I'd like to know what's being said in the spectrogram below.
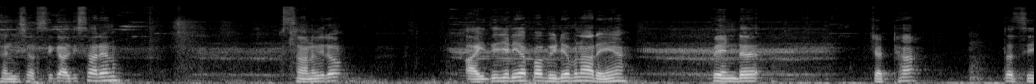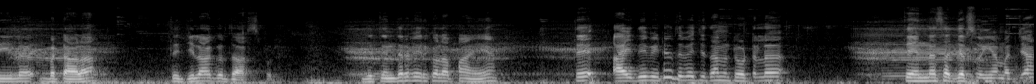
ਹਾਂਜੀ, ਸਤਿ ਸ਼੍ਰੀ ਅਕਾਲ ਜੀ ਸਾਰਿਆਂ ਨੂੰ। ਕਿਸਾਨ ਵੀਰੋ, ਅੱਜ ਦੀ ਜਿਹੜੀ ਆਪਾਂ ਵੀਡੀਓ ਬਣਾ ਰਹੇ ਆ ਪਿੰਡ ਚੱਠਾ, ਤਹਿਸੀਲ ਬਟਾਲਾ ਤੇ ਜ਼ਿਲ੍ਹਾ ਗੁਰਦਾਸਪੁਰ। ਜਤਿੰਦਰ ਵੀਰ ਕੋਲ ਆਪਾਂ ਆਏ ਆ ਤੇ ਅੱਜ ਦੀ ਵੀਡੀਓ ਦੇ ਵਿੱਚ ਤੁਹਾਨੂੰ ਟੋਟਲ ਤਿੰਨ ਸੱਜਰ ਸੂਈਆਂ ਮੱਝਾਂ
